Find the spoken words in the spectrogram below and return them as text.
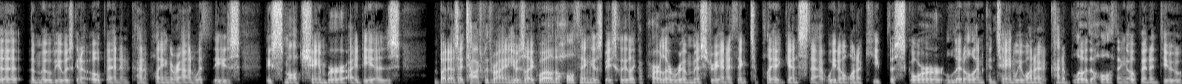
the the movie was going to open and kind of playing around with these these small chamber ideas but as I talked with Rian, he was like, well, the whole thing is basically like a parlor room mystery. And I think to play against that, we don't want to keep the score little and contained. We want to kind of blow the whole thing open and do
